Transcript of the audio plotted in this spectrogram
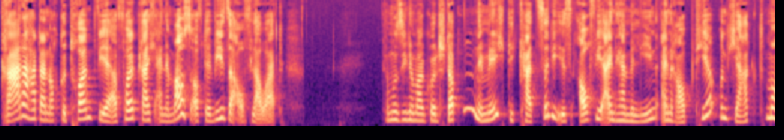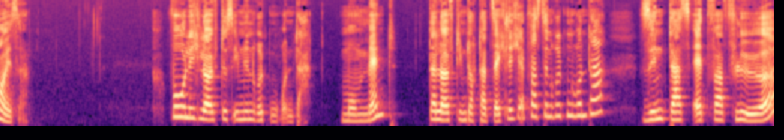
Gerade hat er noch geträumt, wie er erfolgreich eine Maus auf der Wiese auflauert. Da muss ich nochmal kurz stoppen, nämlich die Katze, die ist auch wie ein Hermelin ein Raubtier und jagt Mäuse. Wohlig läuft es ihm den Rücken runter. Moment, da läuft ihm doch tatsächlich etwas den Rücken runter? Sind das etwa Flöhe?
